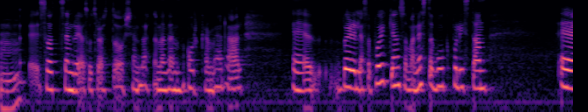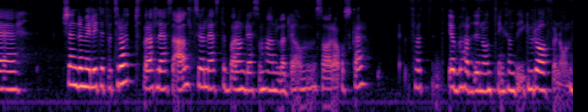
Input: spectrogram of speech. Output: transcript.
Mm. Eh, Så att sen blev jag så trött och kände att nej, men vem orkar med det här? Eh, började läsa Pojken som var nästa bok på listan. Eh, kände mig lite för trött för att läsa allt så jag läste bara om det som handlade om Sara och Oskar. För att jag behövde någonting som det gick bra för någon.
